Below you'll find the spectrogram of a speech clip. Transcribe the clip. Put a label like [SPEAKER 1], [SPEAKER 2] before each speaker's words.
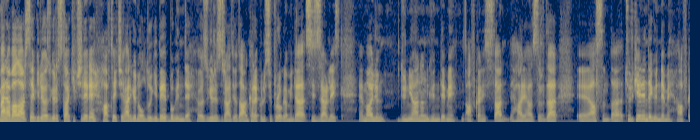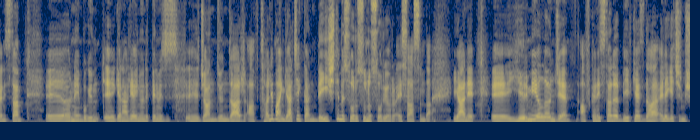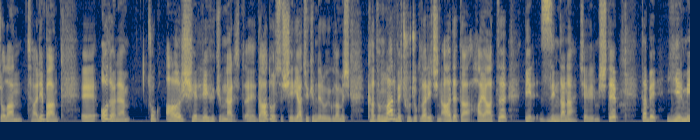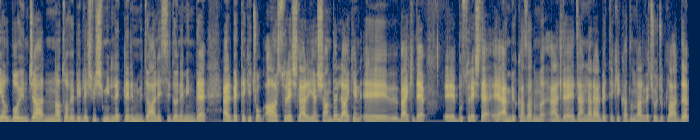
[SPEAKER 1] Merhabalar sevgili Özgürüz takipçileri. Hafta içi her gün olduğu gibi bugün de Özgürüz Radyo'da Ankara Kulisi programıyla sizlerleyiz. E, malum dünyanın gündemi Afganistan hali hazırda e, aslında Türkiye'nin de gündemi Afganistan. E, örneğin bugün e, genel yayın yönetmenimiz e, Can Dündar Taliban gerçekten değişti mi sorusunu soruyor esasında. Yani e, 20 yıl önce Afganistan'ı bir kez daha ele geçirmiş olan Taliban e, o dönem çok ağır şerri hükümler e, daha doğrusu şeriat hükümleri uygulamış kadınlar ve çocuklar için adeta hayatı bir zindana çevirmişti. Tabi 20 yıl boyunca NATO ve Birleşmiş Milletler'in müdahalesi döneminde elbette ki çok ağır süreçler yaşandı. Lakin e, belki de e, bu süreçte e, en büyük kazanımı elde edenler elbette ki kadınlar ve çocuklardı.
